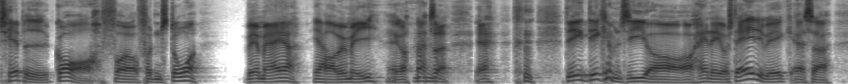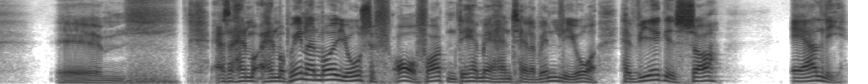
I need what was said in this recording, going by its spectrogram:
tæppet går for, for den store hvem er jeg, ja. og hvem er I? Ikke? Mm. altså, ja. det, det kan man sige, og, og han er jo stadigvæk, altså, øhm, altså han, må, han må på en eller anden måde, Josef, over for dem, det her med, at han taler venlige ord, have virket så ærlig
